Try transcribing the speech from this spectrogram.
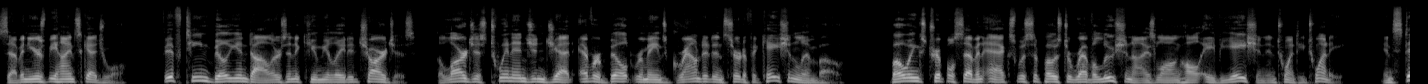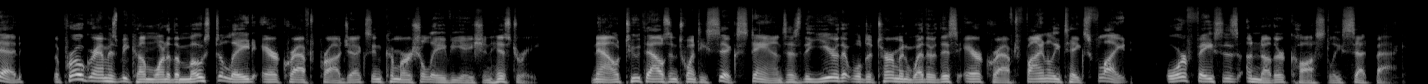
seven years behind schedule, $15 billion in accumulated charges. The largest twin-engine jet ever built remains grounded in certification limbo. Boeing's 777X was supposed to revolutionize long-haul aviation in 2020. Instead, the program has become one of the most delayed aircraft projects in commercial aviation history. Now, 2026 stands as the year that will determine whether this aircraft finally takes flight or faces another costly setback.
